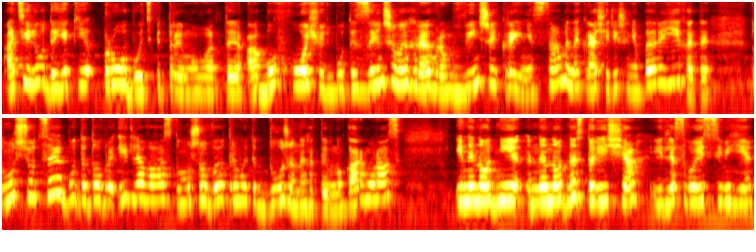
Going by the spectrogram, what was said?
А ті люди, які пробують підтримувати або хочуть бути з іншим егрегором в іншій країні, саме найкраще рішення переїхати. Тому що це буде добре і для вас, тому що ви отримаєте дуже негативну карму раз, і не на одні, не на одне сторіччя, і для своєї сім'ї.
